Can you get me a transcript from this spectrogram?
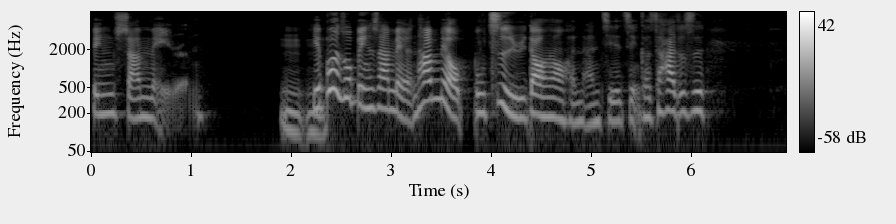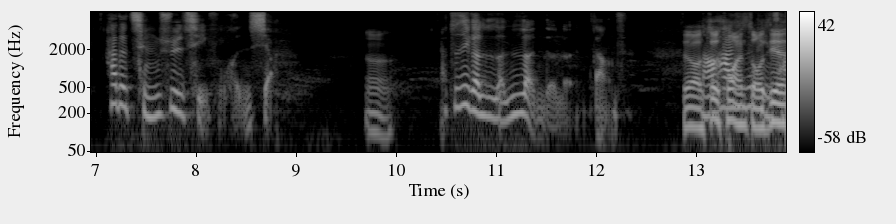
冰山美人。嗯，也不能说冰山美人，她没有不至于到那种很难接近，可是她就是她的情绪起伏很小，嗯，就是一个冷冷的人这样子，对啊，就突然走进，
